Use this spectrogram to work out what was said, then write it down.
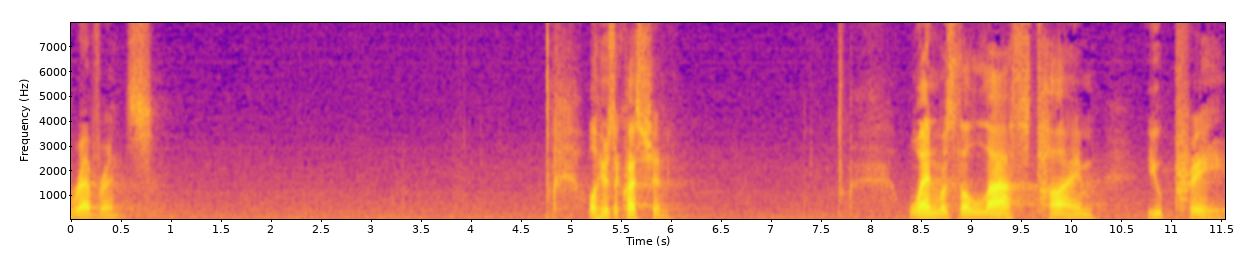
reverence. Well, here's a question When was the last time you prayed?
